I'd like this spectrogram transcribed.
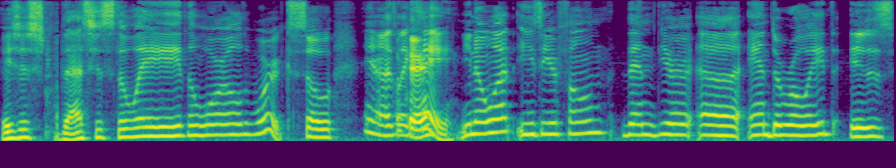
it's just that's just the way the world works. So you know, it's like, Okay. hey, you know what? Easier phone than your uh, Android is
